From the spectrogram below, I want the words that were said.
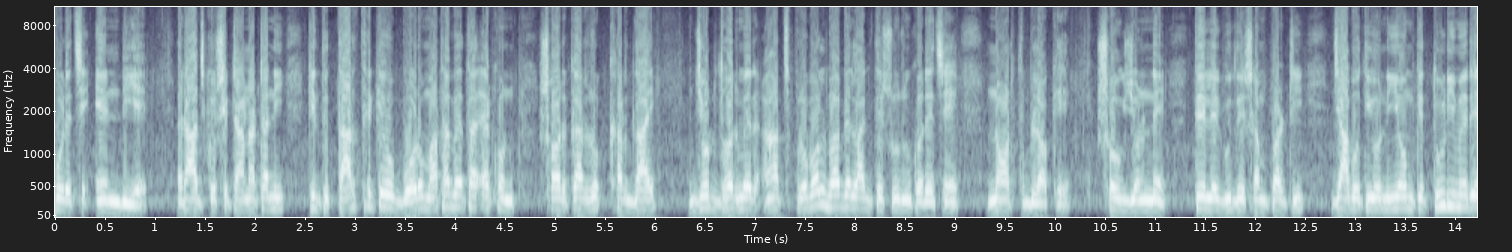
পড়েছে এনডিএ। রাজকোষে টানাটানি, কিন্তু তার থেকেও বড় মাথা ব্যথা এখন সরকার রক্ষার দায়। জোট ধর্মের আঁচ প্রবলভাবে লাগতে শুরু করেছে নর্থ ব্লকে। সৌজন্যে তেলেগু দেশম পার্টি যাবতীয় নিয়মকে তুড়ি মেরে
